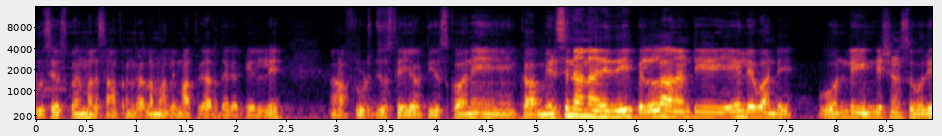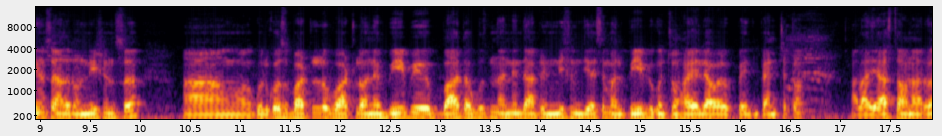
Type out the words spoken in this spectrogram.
చూసేసుకొని మళ్ళీ సాయంత్రం కల్లా మళ్ళీ మా అత్తగారి దగ్గరికి వెళ్ళి ఫ్రూట్ జ్యూస్ ఏయో తీసుకొని ఇంకా మెడిసిన్ అనేది బిల్ల అలాంటివి ఏం లేవండి. ఓన్లీ ఇండిషన్స్ ఉదయం సాయంత్రం ఇండిషన్స్ గ్లూకోజ్ బాటిల్ వాటిలోనే బీపీ బాగా తగ్గుతుందని దాంట్లో ఇండిషన్ చేసి మళ్ళీ బీపీ కొంచెం హై లెవెల్ పెం- పెంచటం అలా చేస్తూ ఉన్నారు.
